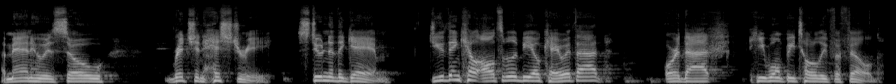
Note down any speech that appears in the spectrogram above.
a man who is so rich in history, student of the game, do you think he'll ultimately be okay with that? Or that he won't be totally fulfilled.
